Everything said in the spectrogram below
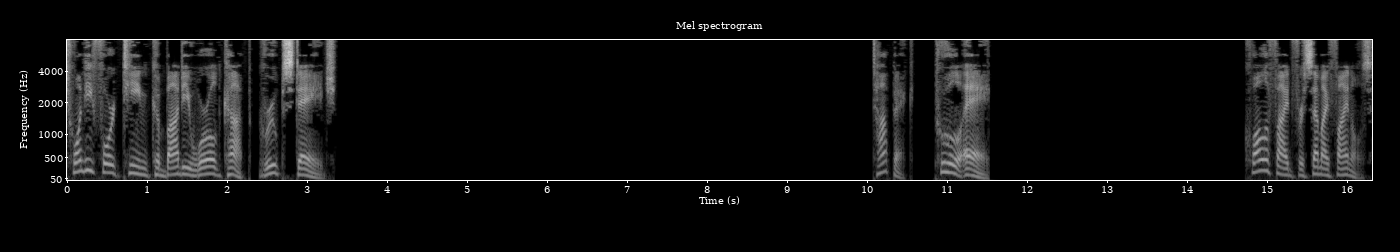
2014 Kabaddi World Cup group stage Topic. Pool A. Qualified for semi-finals.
